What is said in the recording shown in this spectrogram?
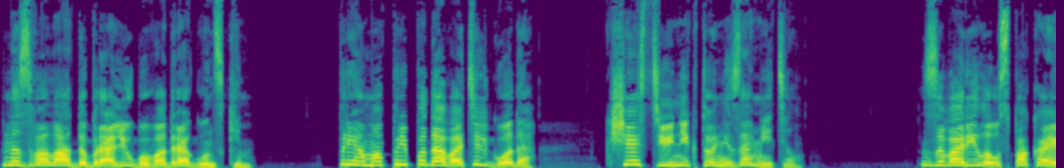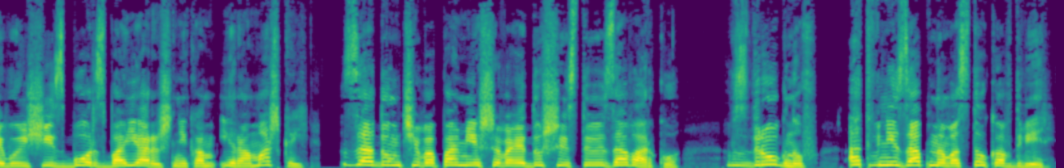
назвала Добролюбова Драгунским. Прямо преподаватель года. К счастью, никто не заметил. Заварила успокаивающий сбор с боярышником и ромашкой, задумчиво помешивая душистую заварку, вздрогнув от внезапного стука в дверь.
